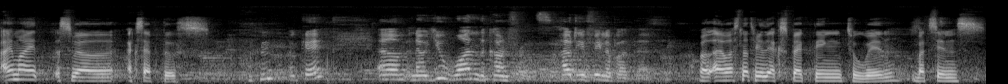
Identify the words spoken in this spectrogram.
I might as well accept those. okay. Um, now you won the conference. How do you feel about that? Well, I was not really expecting to win, but since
